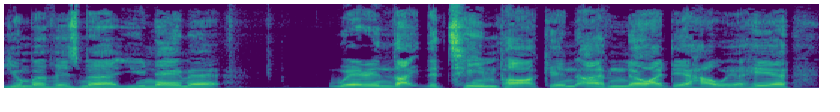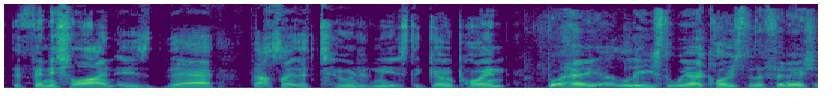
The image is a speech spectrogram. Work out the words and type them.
Jumbo Visma, you name it. We're in like the team parking. I have no idea how we are here. The finish line is there. That's like the 200 meters to go point. But hey, at least we are close to the finish.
